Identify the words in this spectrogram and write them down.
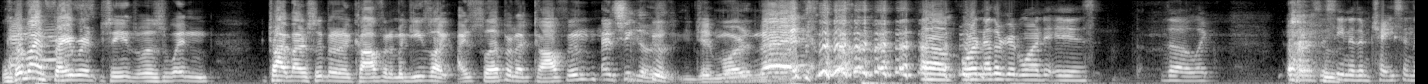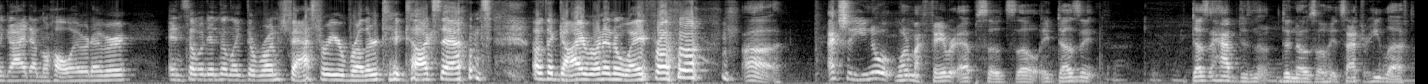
One of my Badass. favorite scenes was when talking about her sleeping in a coffin, and McGee's like, "I slept in a coffin." And she goes, goes, You did more than that. um, or another good one is the like there's the scene of them chasing the guy down the hallway or whatever and someone did the like the run fast for your brother tiktok sound of the guy running away from him Uh, actually, you know what? One of my favorite episodes, though, it doesn't it doesn't have Den- DiNozzo. It's after he left.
